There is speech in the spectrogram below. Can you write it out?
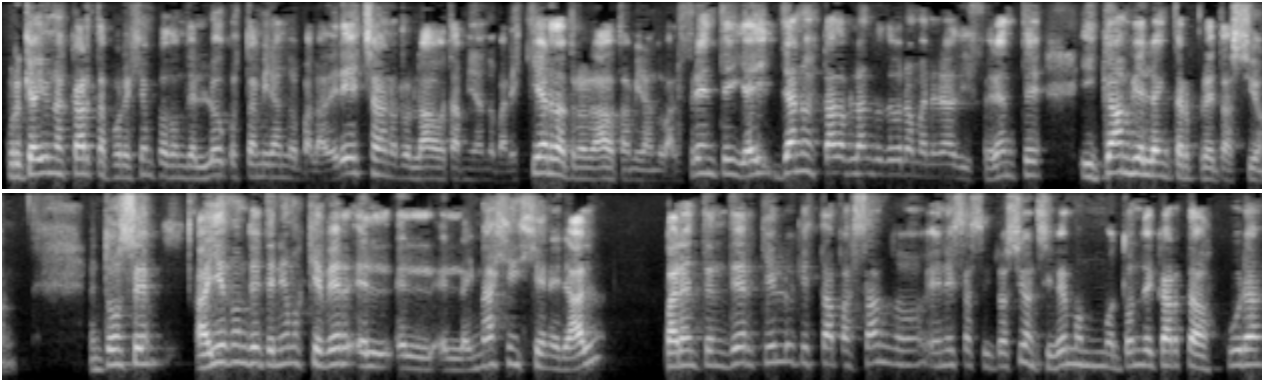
Porque hay unas cartas, por ejemplo, donde el loco está mirando para la derecha, en otro lado está mirando para la izquierda, en otro lado está mirando para el frente, y ahí ya no está hablando de una manera diferente y cambia la interpretación. Entonces, ahí es donde tenemos que ver la imagen general para entender qué es lo que está pasando en esa situación. Si vemos un montón de cartas oscuras,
